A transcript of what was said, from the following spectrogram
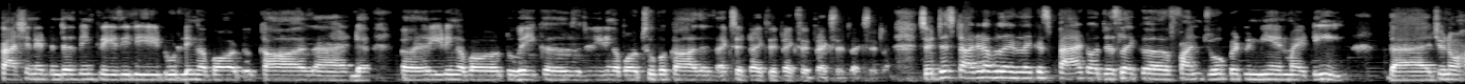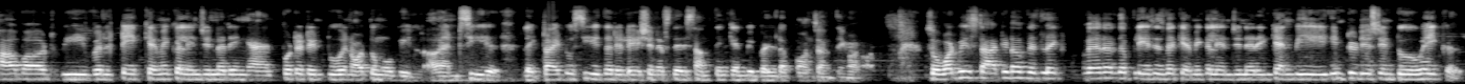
passionate and just being crazily doodling about cars and uh, reading about vehicles, reading about supercars, and etc. etc. etc. etc. etc. So it just started off like, like a spat or just like a fun joke between me and my dean that you know how about we will take chemical engineering and put it into an automobile and see like try to see the relation if there is something can be built upon something or not so what we started off is like where are the places where chemical engineering can be introduced into a vehicle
